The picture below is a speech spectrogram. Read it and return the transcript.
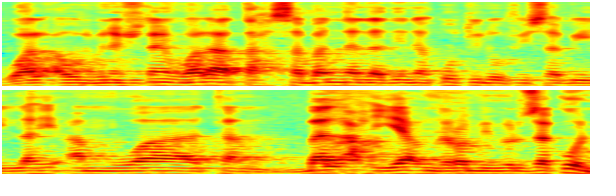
Wal a'udzu wala tahsabanna alladziina qutilu fi bal ahya'un yurzaqun.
